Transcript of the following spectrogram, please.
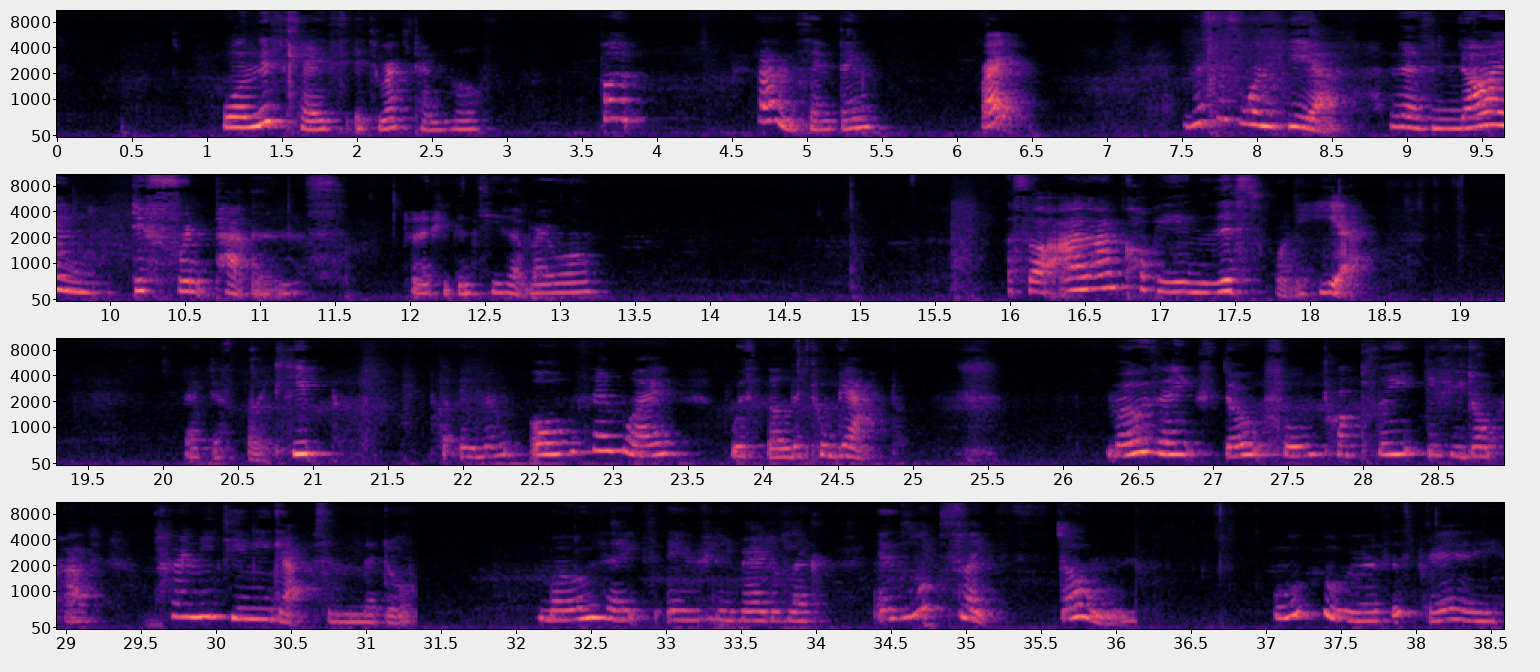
Well, in this case, it's rectangles, kind of the same thing, right? This is one here, and there's nine different patterns. I don't know if you can see that very well. So and I'm copying this one here. I'm just gonna keep putting them all the same way with the little gap. Mosaics don't form properly if you don't have tiny teeny gaps in the middle. Mosaics are usually made of like it looks like stone. Ooh, this is pretty.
